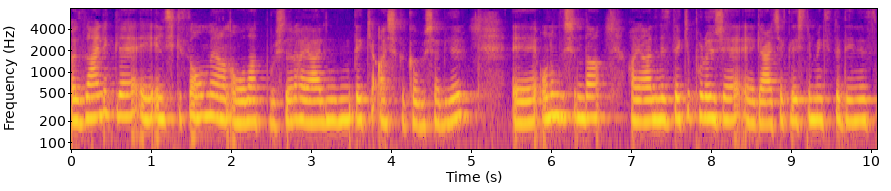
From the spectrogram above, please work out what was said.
özellikle e, ilişkisi olmayan oğlak burçları hayalindeki aşka kavuşabilir. Ee, onun dışında hayalinizdeki proje e, gerçekleştirmek istediğiniz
